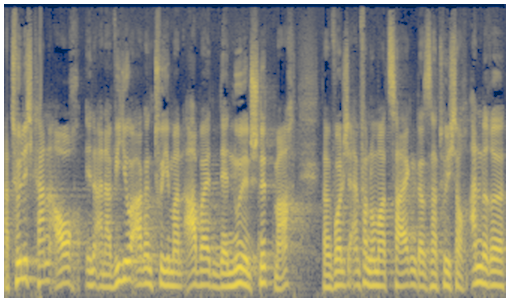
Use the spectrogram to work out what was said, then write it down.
Natürlich kann auch in einer Videoagentur jemand arbeiten, der nur den Schnitt macht. Dann wollte ich einfach nur mal zeigen, dass es natürlich noch andere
